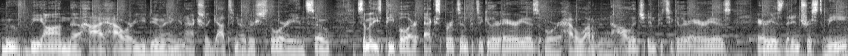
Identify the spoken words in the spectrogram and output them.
moved beyond the hi, how are you doing, and actually got to know their story. And so some of these people are experts in particular areas or have a lot of knowledge in particular areas, areas that interest me,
